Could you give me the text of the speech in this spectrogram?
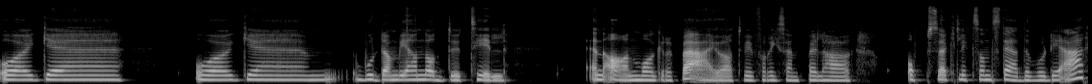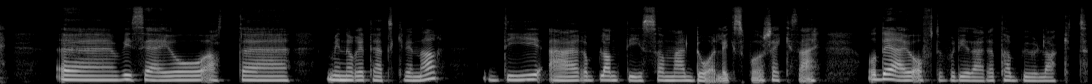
Og, eh, og eh, hvordan vi har nådd ut til en annen målgruppe, er jo at vi eksempel har oppsøkt litt sånn steder hvor de er. Eh, vi ser jo at eh, minoritetskvinner, de er blant de som er dårligst på å sjekke seg. Og det er jo ofte fordi det er et tabulagt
